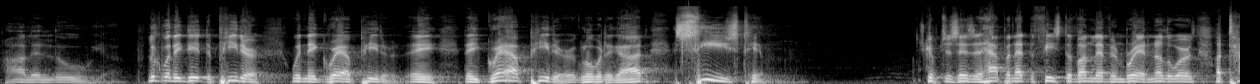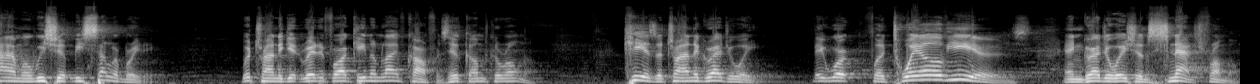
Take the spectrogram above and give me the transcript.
Hallelujah. Look what they did to Peter when they grabbed Peter. They, they grabbed Peter, glory to God, seized him Scripture says it happened at the Feast of Unleavened Bread. In other words, a time when we should be celebrating. We're trying to get ready for our Kingdom Life Conference. Here comes Corona. Kids are trying to graduate. They work for 12 years and graduation snatched from them.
